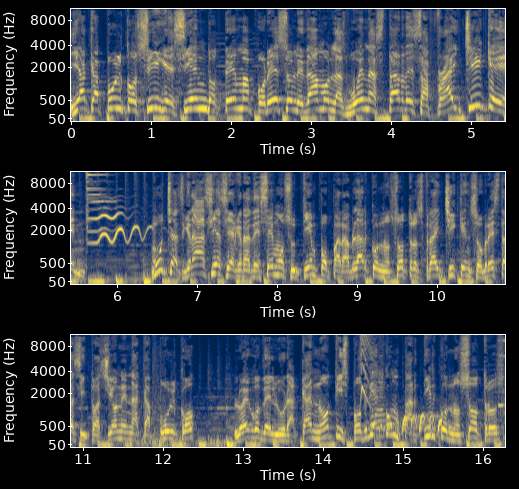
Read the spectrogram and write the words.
Y Acapulco sigue siendo tema, por eso le damos las buenas tardes a Fried Chicken. Muchas gracias y agradecemos su tiempo para hablar con nosotros, Fried Chicken, sobre esta situación en Acapulco. Luego del huracán Otis, ¿podría compartir con nosotros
